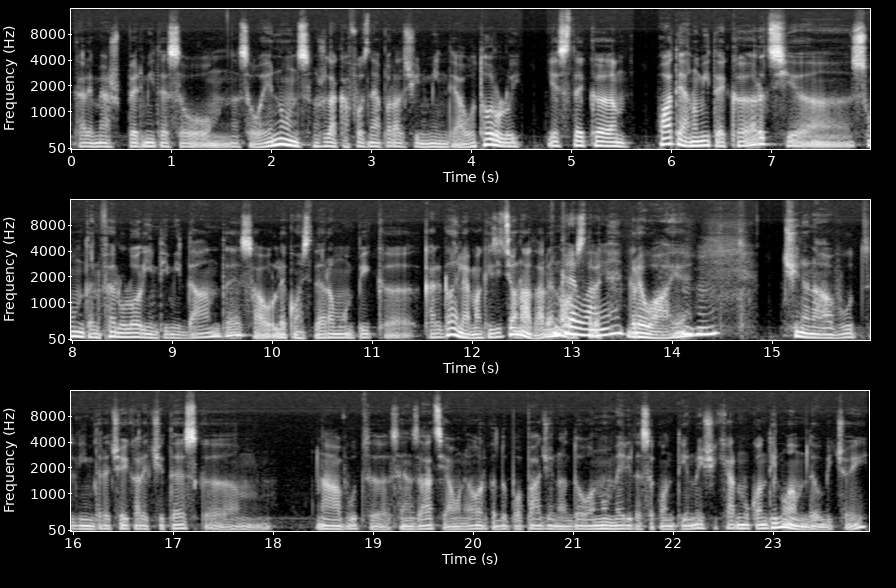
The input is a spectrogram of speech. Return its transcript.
care mi-aș permite să o, să o enunț, nu știu dacă a fost neapărat și în mintea autorului, este că Poate anumite cărți uh, sunt în felul lor intimidante sau le considerăm un pic, uh, care noi le-am achiziționat, ale noastre, Greoaie. greoaie. Mhm. Cine n-a avut dintre cei care citesc, uh, n-a avut uh, senzația uneori că după o pagină, două, nu merită să continui și chiar nu continuăm de obicei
